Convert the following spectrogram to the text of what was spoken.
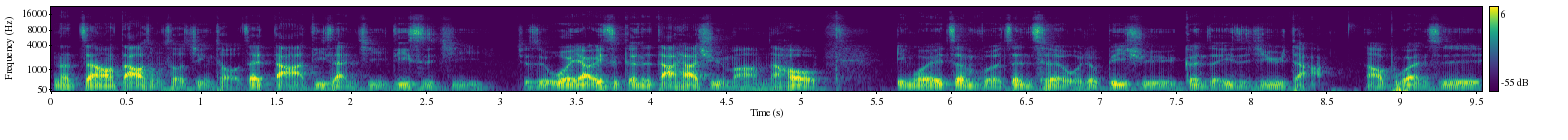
那这样要打到什么时候尽头？再打第三季、第四季，就是我也要一直跟着打下去吗？然后因为政府的政策，我就必须跟着一直继续打。然后不管是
